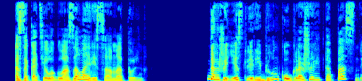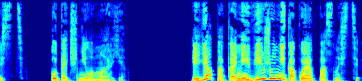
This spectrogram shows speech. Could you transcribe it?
— закатила глаза Лариса Анатольевна. «Даже если ребенку угрожает опасность», — уточнила Марья. «Я пока не вижу никакой опасности.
